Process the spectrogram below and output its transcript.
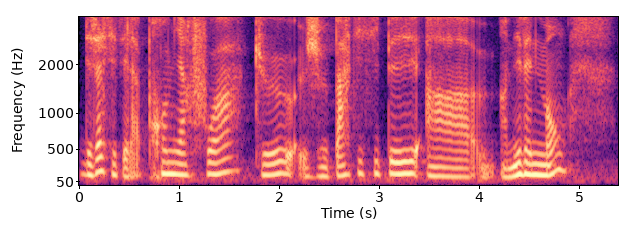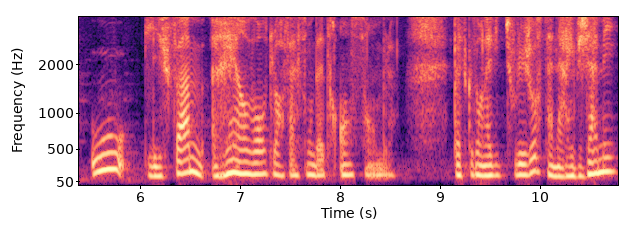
Déjà, c'était la première fois que je participais à un événement où les femmes réinventent leur façon d'être ensemble. Parce que dans la vie de tous les jours, ça n'arrive jamais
